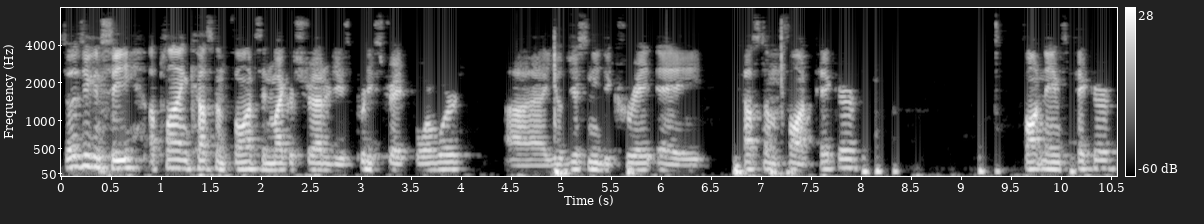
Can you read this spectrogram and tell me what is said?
So as you can see, applying custom fonts in MicroStrategy is pretty straightforward. Uh, you'll just need to create a custom font picker, font names picker,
